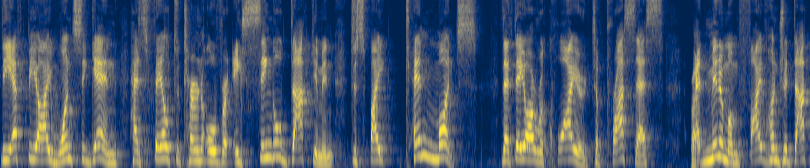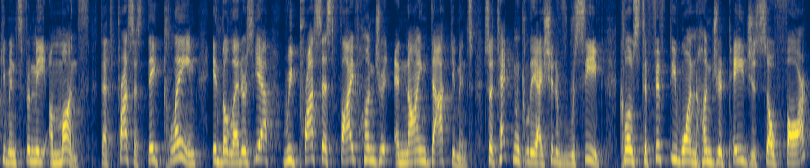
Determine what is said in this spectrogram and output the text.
the FBI once again has failed to turn over a single document despite 10 months that they are required to process Right. at minimum 500 documents for me a month that's processed. They claim in the letters, yeah, we processed 509 documents. So technically, I should have received close to 5,100 pages so far.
